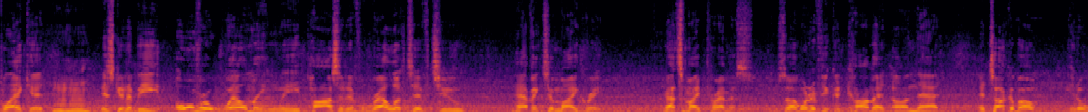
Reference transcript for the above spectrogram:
blanket mm -hmm. is going to be overwhelmingly positive relative to having to migrate. That's my premise. So I wonder if you could comment on that and talk about you know,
